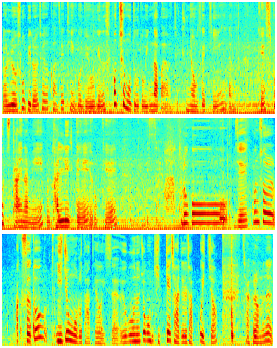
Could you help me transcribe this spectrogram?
연료 소비를 최적화한 세팅이고 이제 여기는 스포츠 모드도 있나 봐요. 이제 균형 세팅, 그다음에 이렇게 스포츠 다이나믹 좀 달릴 때 이렇게 되어 있어요. 그리고 이제 콘솔 박스도 이중으로 다 되어 있어요. 이 부분은 조금 깊게 자리를 잡고 있죠. 자, 그러면은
